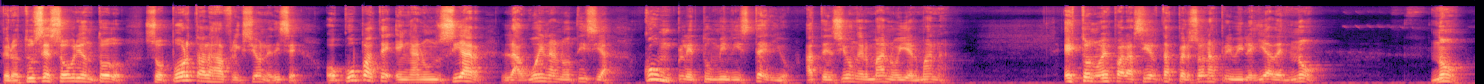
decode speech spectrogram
Pero tú sé sobrio en todo, soporta las aflicciones, dice, ocúpate en anunciar la buena noticia, cumple tu ministerio. Atención hermano y hermana. Esto no es para ciertas personas privilegiadas, no. No,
